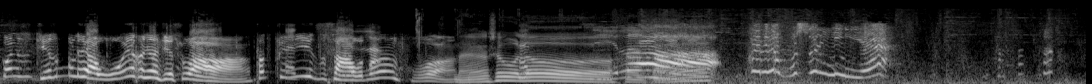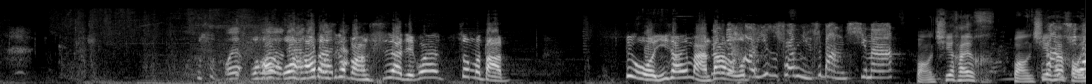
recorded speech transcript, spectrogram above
关键是结束不了，我也很想结束啊，他推一直杀，我真服。难受喽。急了。亏的又不是你，不是我我好我好歹是个榜七啊，姐关这么打，对我影响也蛮大的。我好意思说你是榜七吗？榜七还榜七还好意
